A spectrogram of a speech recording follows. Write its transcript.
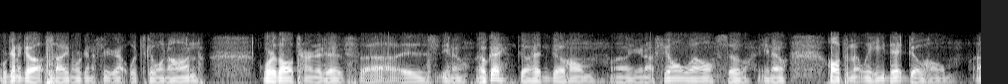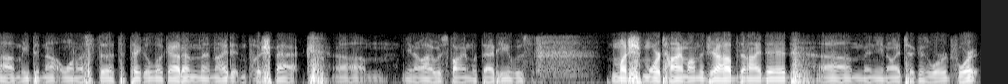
we're gonna go outside and we're gonna figure out what's going on, or the alternative uh, is you know okay go ahead and go home. Uh, you're not feeling well. So you know ultimately he did go home. Um, he did not want us to, to take a look at him and I didn't push back. Um, you know I was fine with that. He was much more time on the job than I did. Um, and you know I took his word for it.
